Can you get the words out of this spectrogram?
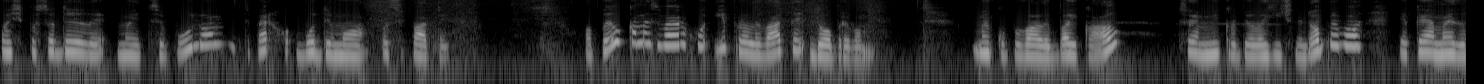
Ось посадили ми цибулю. Тепер будемо посипати опилками зверху і проливати добривом. Ми купували байкал. Це мікробіологічне добриво, яке ми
